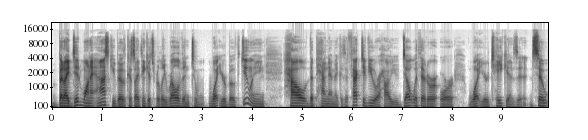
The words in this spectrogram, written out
But I did want to ask you both because I think it's really relevant to what you're both doing, how the pandemic has affected you, or how you dealt with it, or or what your take is. So,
